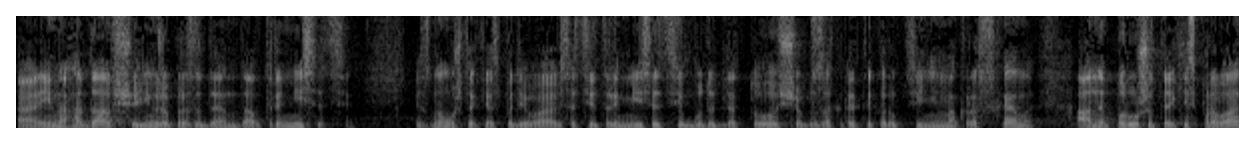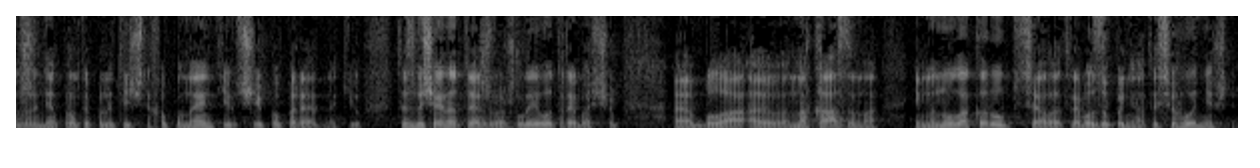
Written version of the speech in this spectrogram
е, і нагадав, що їм же президент дав три місяці. І знову ж таки, я сподіваюся, ці три місяці будуть для того, щоб закрити корупційні макросхеми, а не порушити якісь провадження проти політичних опонентів чи попередників. Це звичайно теж важливо. Треба, щоб е, була е, наказана і минула корупція, але треба зупиняти сьогоднішню.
